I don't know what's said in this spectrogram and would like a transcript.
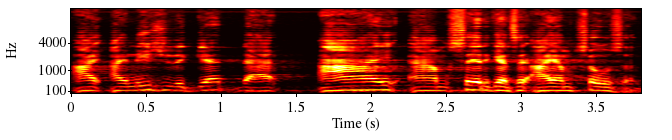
I, I, need you to get that. I am, say it again, say, I am chosen.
